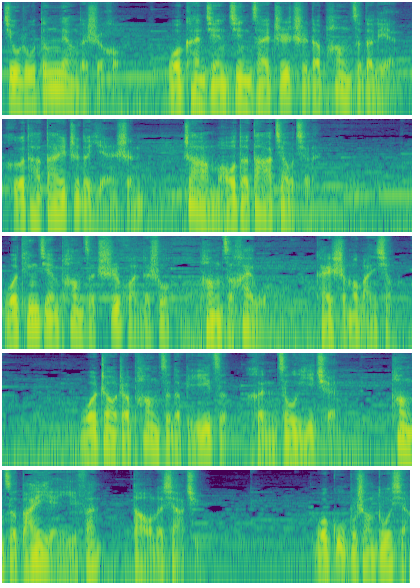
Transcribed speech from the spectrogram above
就如灯亮的时候，我看见近在咫尺的胖子的脸和他呆滞的眼神，炸毛的大叫起来。我听见胖子迟缓地说：“胖子害我，开什么玩笑？”我照着胖子的鼻子狠揍一拳，胖子白眼一翻，倒了下去。我顾不上多想，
